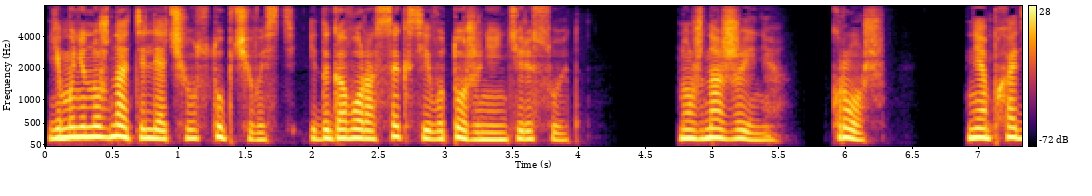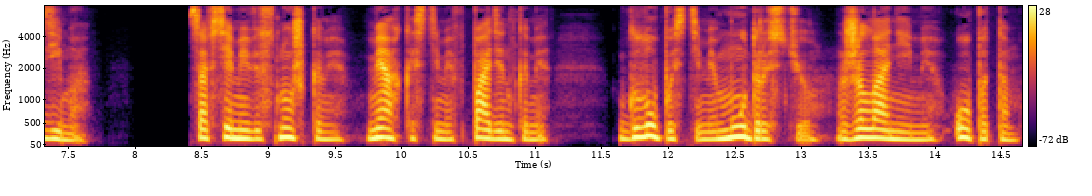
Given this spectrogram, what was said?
Ему не нужна телячья уступчивость, и договор о сексе его тоже не интересует. Нужна Женя, крош. Необходимо. Со всеми веснушками, мягкостями, впадинками, глупостями, мудростью, желаниями, опытом.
